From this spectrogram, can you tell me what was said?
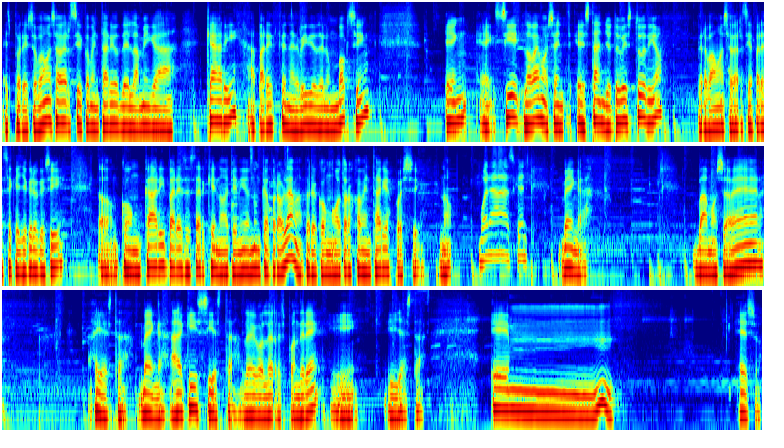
es por eso vamos a ver si el comentario de la amiga Cari aparece en el vídeo del unboxing en, eh, si lo vemos está en YouTube Studio pero vamos a ver si aparece que yo creo que sí. Con Cari parece ser que no he tenido nunca problemas, pero con otros comentarios pues sí, no. Buenas, gente. Venga. Vamos a ver. Ahí está. Venga, aquí sí está. Luego le responderé y, ya está. Em, eso.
